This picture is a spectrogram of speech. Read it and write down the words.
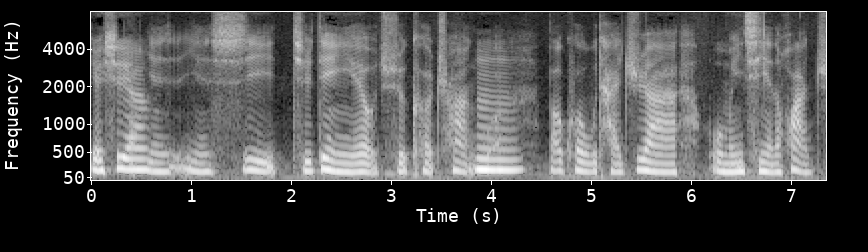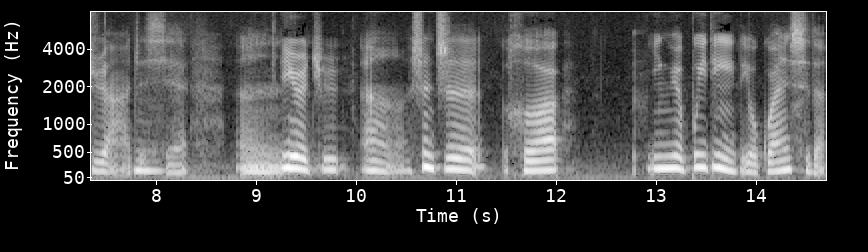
演戏啊，演演戏，其实电影也有去客串过，嗯，包括舞台剧啊，我们一起演的话剧啊这些。嗯音乐剧，嗯，甚至和音乐不一定有关系的，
